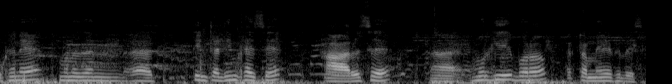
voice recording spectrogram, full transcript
ওখানে মনে তিনটা ডিম খাইছে আর হচ্ছে মুরগি বড় একটা মেরে ফেলেছে।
